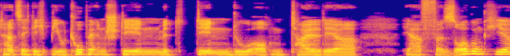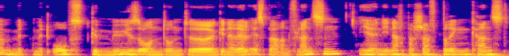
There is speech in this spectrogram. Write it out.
tatsächlich Biotope entstehen, mit denen du auch einen Teil der ja, Versorgung hier mit, mit Obst, Gemüse und, und äh, generell essbaren Pflanzen hier in die Nachbarschaft bringen kannst.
